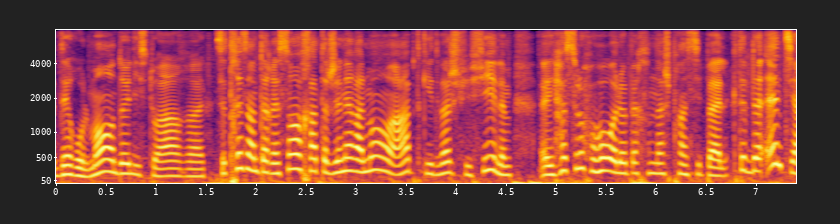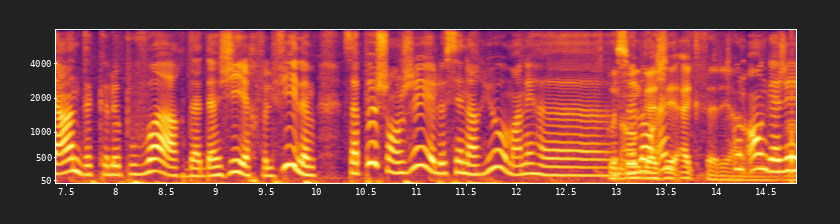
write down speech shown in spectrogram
ال déroulement de l'histoire c'est très intéressant خاطر généralement عبد كي يتفرج في فيلم آه، يحس روحه هو le personnage principal تبدأ أنت عندك le pouvoir d'agir في الفيلم. سا بو شونجي لو سيناريو معناها تكون انجاجي أكثر يعني. تكون انجاجي.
